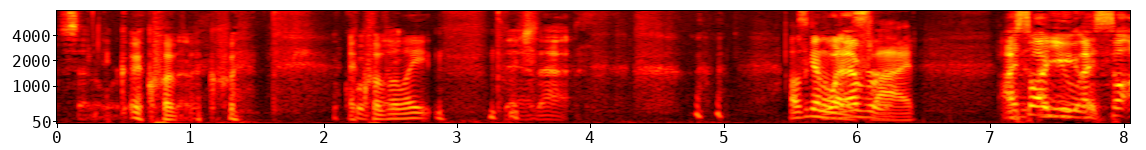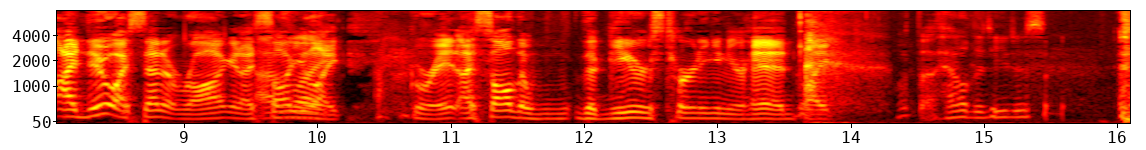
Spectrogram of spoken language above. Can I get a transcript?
said a word. Equi- Whatever. equi- Equivalent. Yeah, that. I was gonna Whatever. let it slide. I saw you. I saw. I knew I said it wrong, and I saw you like, like- grit. I saw the the gears turning in your head. Like, what the hell did he just say?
